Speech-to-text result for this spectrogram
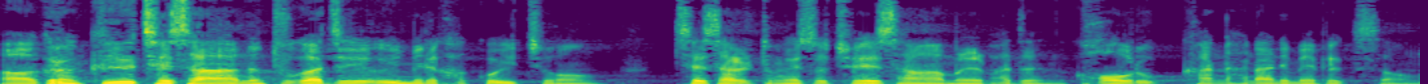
아, 그런 그 제사는 두 가지 의미를 갖고 있죠. 제사를 통해서 죄 사함을 받은 거룩한 하나님의 백성.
